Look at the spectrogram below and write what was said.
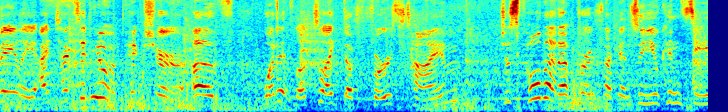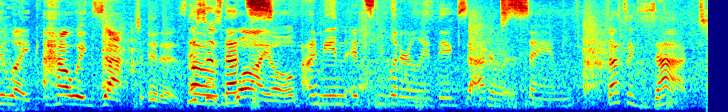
Bailey, I texted you a picture of what it looked like the first time. Just pull that up for a second so you can see like how exact it is. This Oh, is that's- wild. I mean, it's literally the exact same. That's exact.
